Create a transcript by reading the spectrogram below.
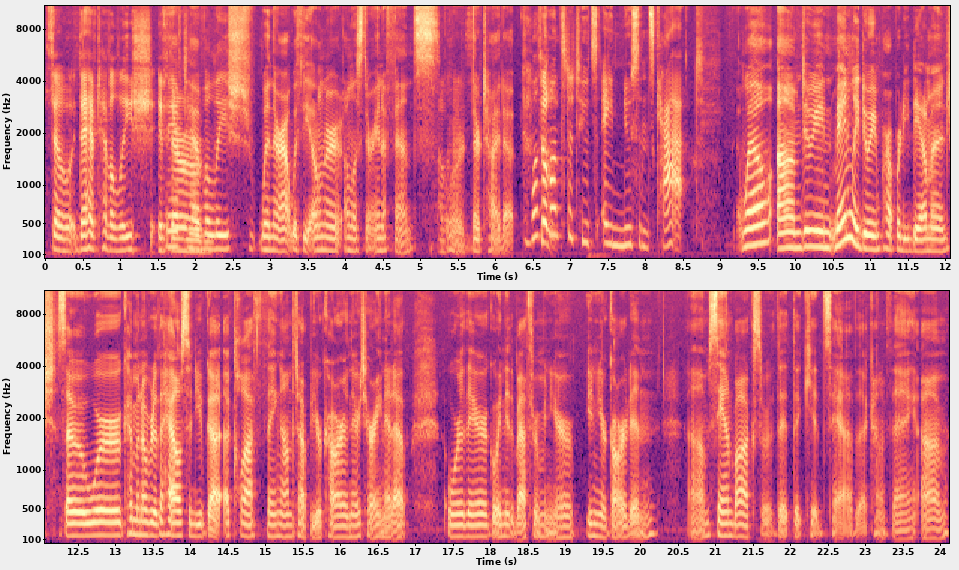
So they have to have a leash if they they're have to have a leash when they're out with the owner, unless they're in a fence or they're tied up. What So- constitutes a nuisance cat? Well, um, doing mainly doing property damage. So we're coming over to the house and you've got a cloth thing on the top of your car and they're tearing it up, or they're going to the bathroom in your in your garden, um, sandbox or that the kids have that kind of thing. Um,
